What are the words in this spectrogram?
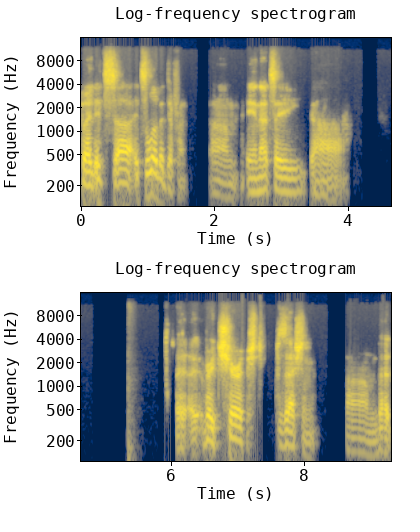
But it's uh, it's a little bit different, um, and that's a, uh, a, a very cherished possession um, that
